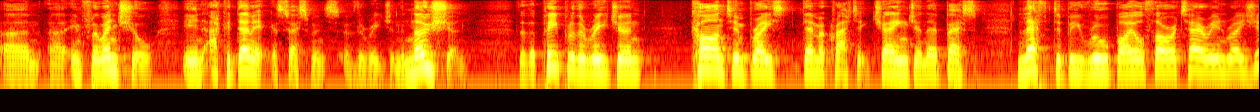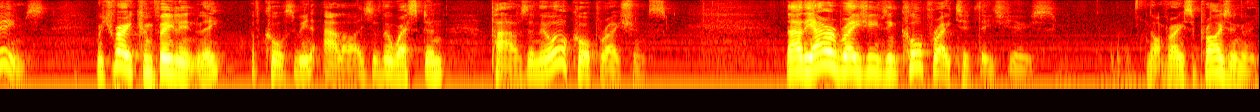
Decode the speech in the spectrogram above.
um, uh, influential in academic assessments of the region. The notion that the people of the region can't embrace democratic change and they're best left to be ruled by authoritarian regimes, which very conveniently, of course, have been allies of the Western powers and the oil corporations. Now, the Arab regimes incorporated these views, not very surprisingly.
